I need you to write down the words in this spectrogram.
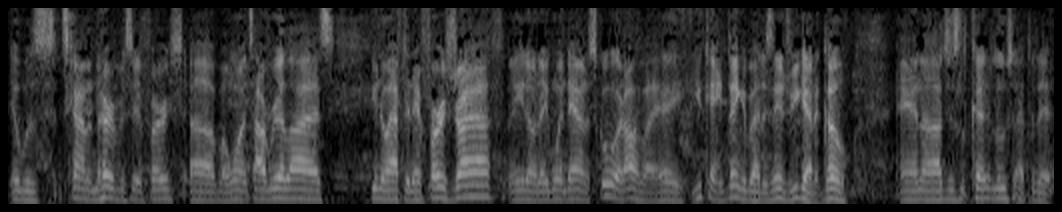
It was it's kind of nervous at first, uh, but once I realized, you know, after that first drive, you know, they went down and scored. I was like, hey, you can't think about this injury. You got to go, and uh, I just cut it loose after that.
